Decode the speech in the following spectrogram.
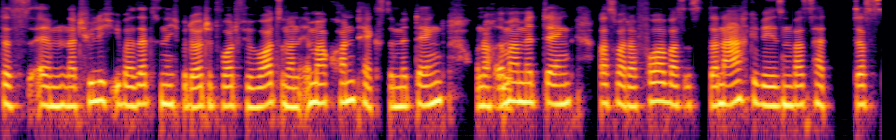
dass ähm, natürlich Übersetzen nicht bedeutet Wort für Wort, sondern immer Kontexte mitdenkt und auch immer mitdenkt, was war davor, was ist danach gewesen, was hat das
